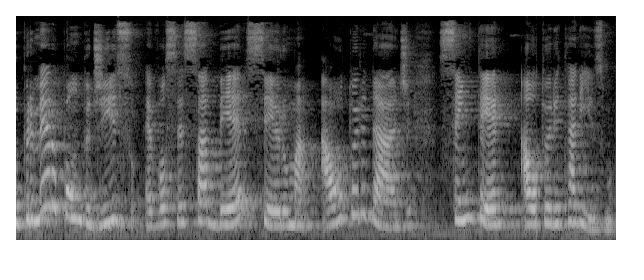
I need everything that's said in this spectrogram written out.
O primeiro ponto disso é você saber ser uma autoridade sem ter autoritarismo.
